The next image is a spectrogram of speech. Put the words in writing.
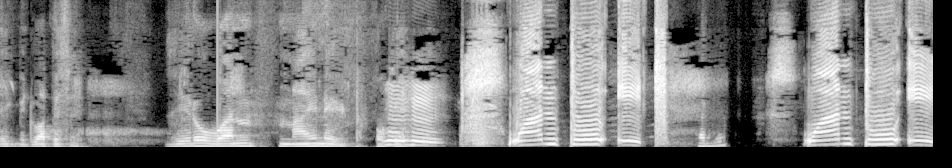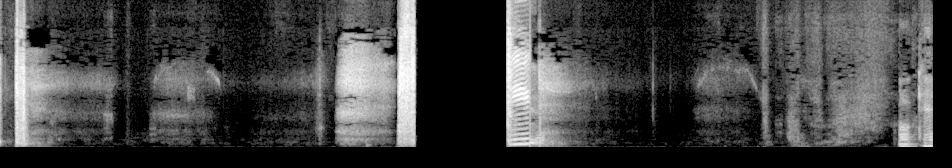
एक मिनट वापस है। Zero one nine eight okay. Hmm hmm. One two eight. One two eight. तीन। Okay.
